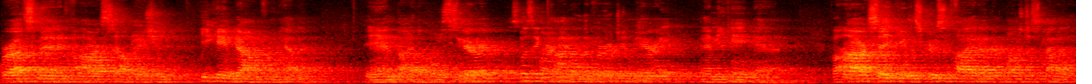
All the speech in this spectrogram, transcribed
For us men and for our salvation, he came down from heaven, and by the Holy Spirit was incarnate of the Virgin Mary, and became man. For our sake he was crucified under Pontius Pilate,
